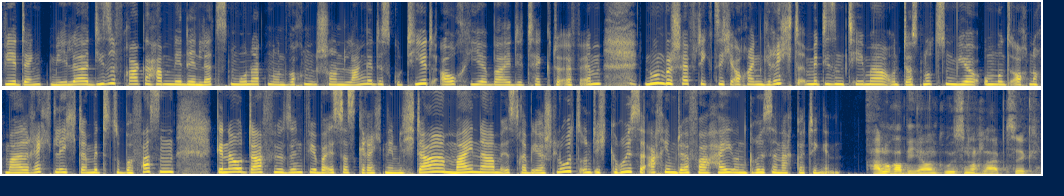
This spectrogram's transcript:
wir Denkmäler? Diese Frage haben wir in den letzten Monaten und Wochen schon lange diskutiert, auch hier bei Detektor FM. Nun beschäftigt sich auch ein Gericht mit diesem Thema und das nutzen wir, um uns auch nochmal rechtlich damit zu befassen. Genau dafür sind wir bei Ist das gerecht nämlich da. Mein Name ist Rabea Schlotz und ich grüße Achim Dörfer. Hi und Grüße nach Göttingen. Hallo Rabea und Grüße nach Leipzig.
